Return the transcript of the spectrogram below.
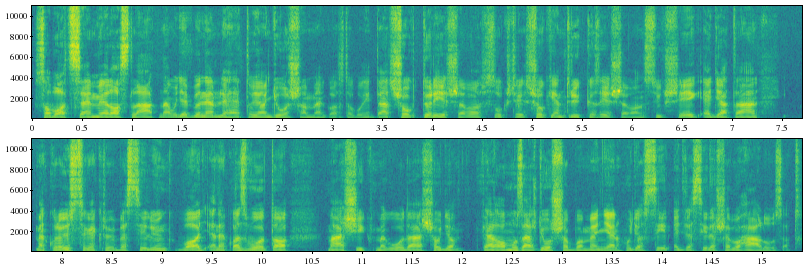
szabad szemmel azt látnám, hogy ebből nem lehet olyan gyorsan meggazdagodni. Tehát sok törésre van szükség, sok ilyen trükközésre van szükség, egyáltalán mekkora összegekről beszélünk, vagy ennek az volt a másik megoldása, hogy a felhalmozás gyorsabban menjen, hogy a szél, egyre szélesebb a hálózat.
